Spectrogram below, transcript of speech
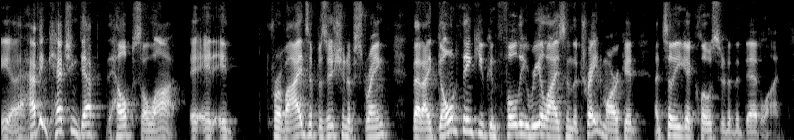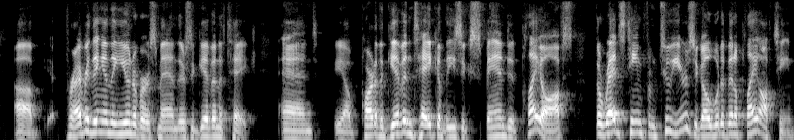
having catching depth helps a lot. It, it, it provides a position of strength that I don't think you can fully realize in the trade market until you get closer to the deadline. Uh, for everything in the universe, man, there's a give and a take. And, you know, part of the give and take of these expanded playoffs, the Reds team from two years ago would have been a playoff team.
